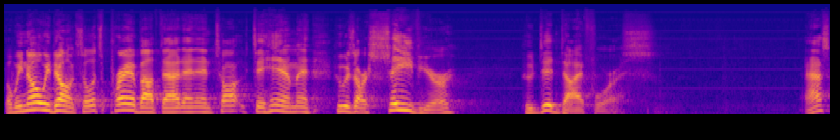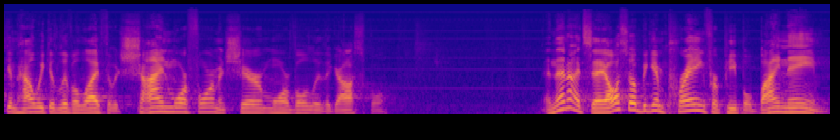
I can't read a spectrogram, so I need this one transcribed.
But we know we don't. So let's pray about that and, and talk to Him, and who is our Savior, who did die for us. Ask Him how we could live a life that would shine more for Him and share more boldly the gospel. And then I'd say also begin praying for people by name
